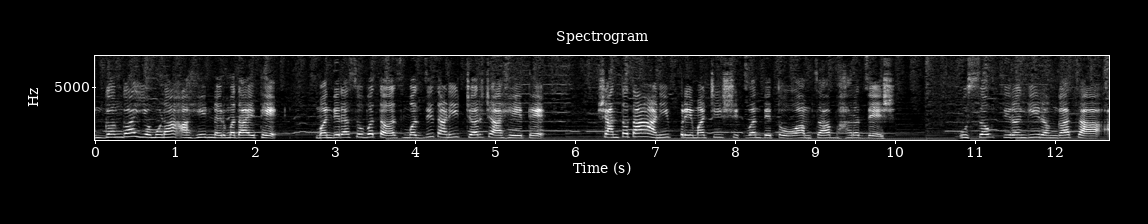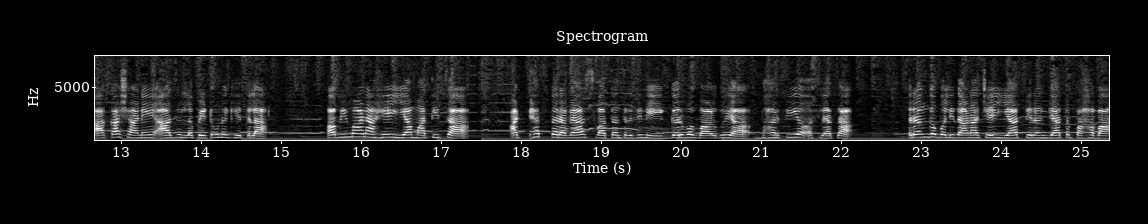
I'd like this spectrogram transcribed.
गंगा यमुना आहे नर्मदा येथे. मंदिरासोबतच मस्जिद आणि चर्च आहे येथे. शांतता आणि प्रेमाची शिकवण देतो आमचा भारत देश. उत्सव तिरंगी रंगाचा आकाशाने आज लपेटून घेतला. अभिमान आहे या मातीचा. अठ्याहत्तराव्या स्वातंत्र्यदिनी गर्व बाळगूया भारतीय असल्याचा. रंग बलिदानाचे या तिरंग्यात पहावा.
